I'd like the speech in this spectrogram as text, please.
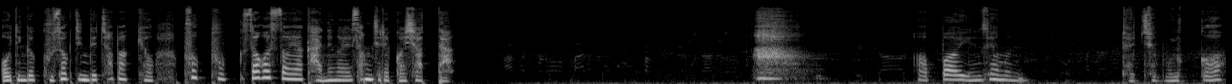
어딘가 구석진 데 처박혀 푹푹 썩었어야 가능할 성질의 것이었다. 하, 아빠의 인생은 대체 뭘까?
